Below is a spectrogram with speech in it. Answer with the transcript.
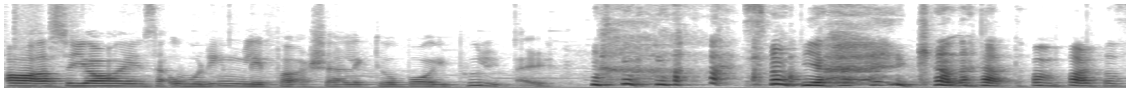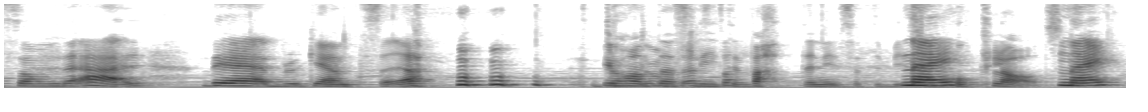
Ja, alltså jag har ju en sån här orimlig förkärlek till O'boy-pulver. som jag kan äta bara som det är. Det brukar jag inte säga. Du har inte ens lite vatten i så att det blir Nej. som choklad? Nej,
